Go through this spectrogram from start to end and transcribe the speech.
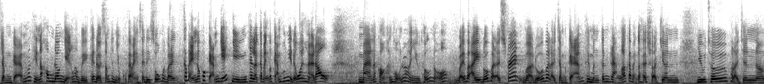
trầm cảm á, thì nó không đơn giản là vì cái đời sống tình dục của các bạn sẽ đi xuống mà các bạn đâu có cảm giác gì hay là các bạn có cảm hứng gì để quan hệ đâu mà nó còn ảnh hưởng rất là nhiều thứ nữa. Bởi vậy đối với lại stress và đối với lại trầm cảm thì mình tin rằng đó các bạn có thể search trên YouTube hoặc là trên ờ,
